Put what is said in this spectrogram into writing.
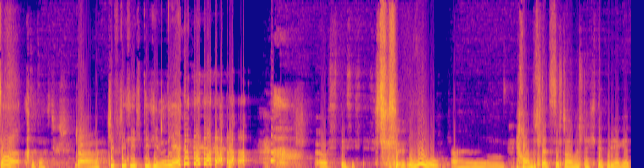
За. Аа чифри хэлдэг хиннэ. Оо стэс стэс. Аа яг амьдралтай төсөлж байгааг л tahтай бүр яг яд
